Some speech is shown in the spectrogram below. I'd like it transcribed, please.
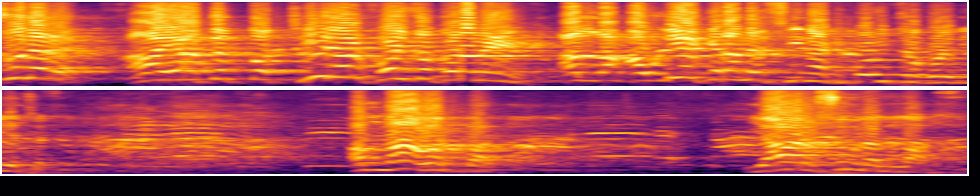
সুনের আয়াতের তথ্যের ফৈজ করণে আল্লাহ আউলিয়া কেরামের সিনাকে পবিত্র করে দিয়েছেন। আল্লাহ আকবার। ইয়া রাসূলুল্লাহ।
